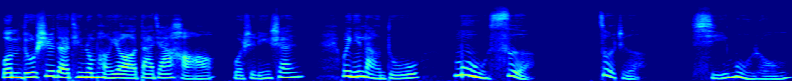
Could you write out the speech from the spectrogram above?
我们读诗的听众朋友，大家好，我是林珊，为您朗读《暮色》，作者席慕容。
